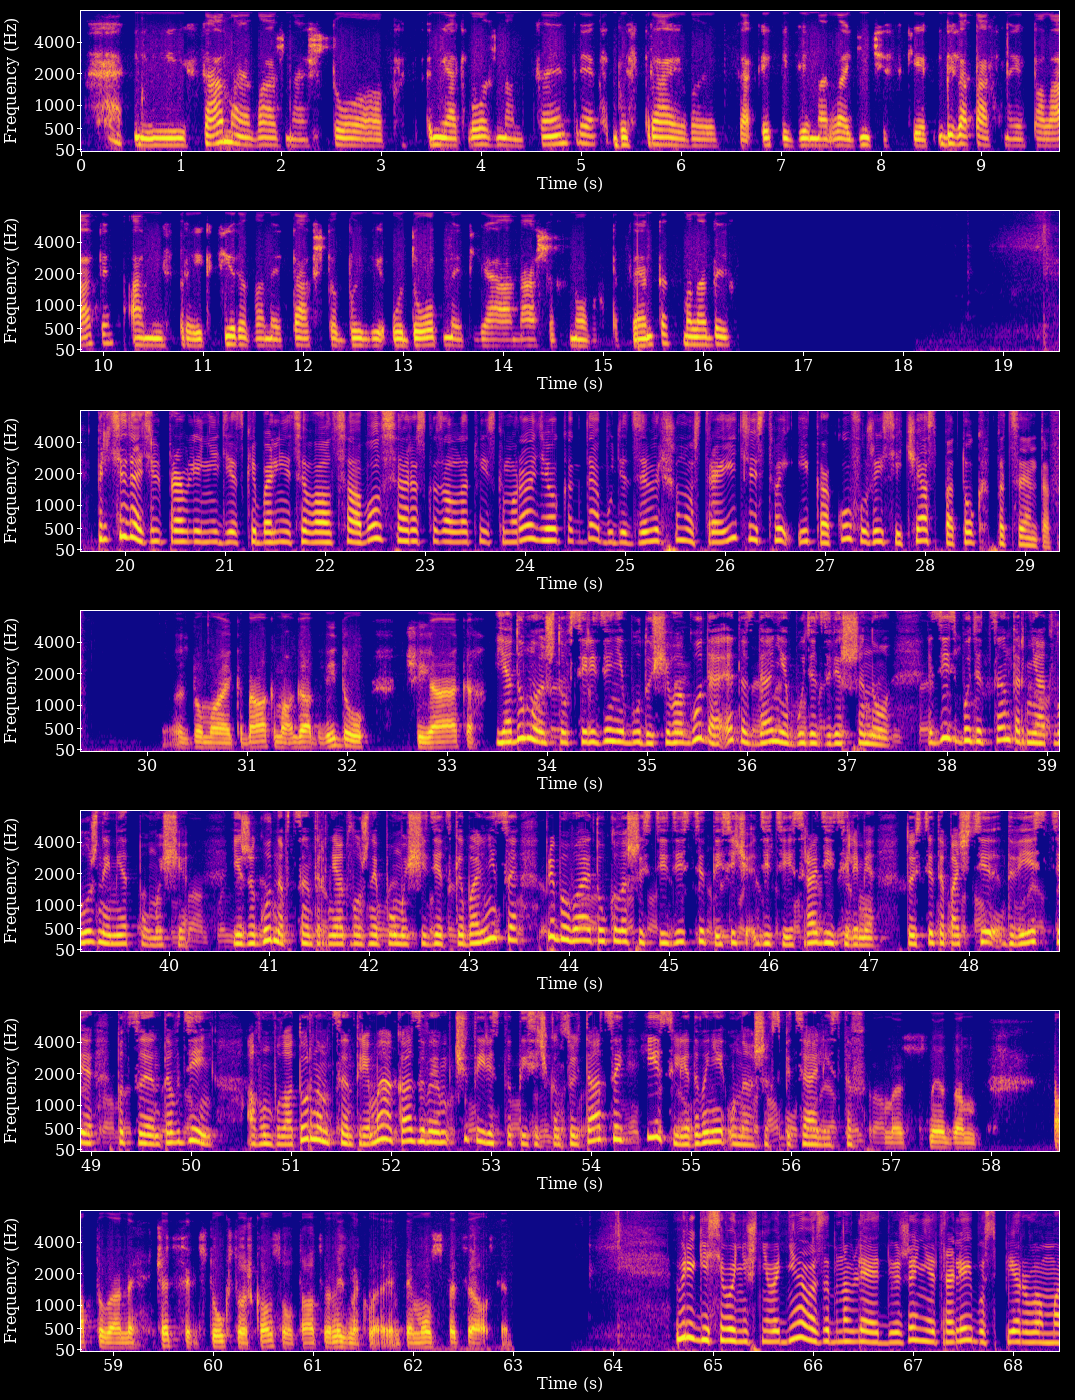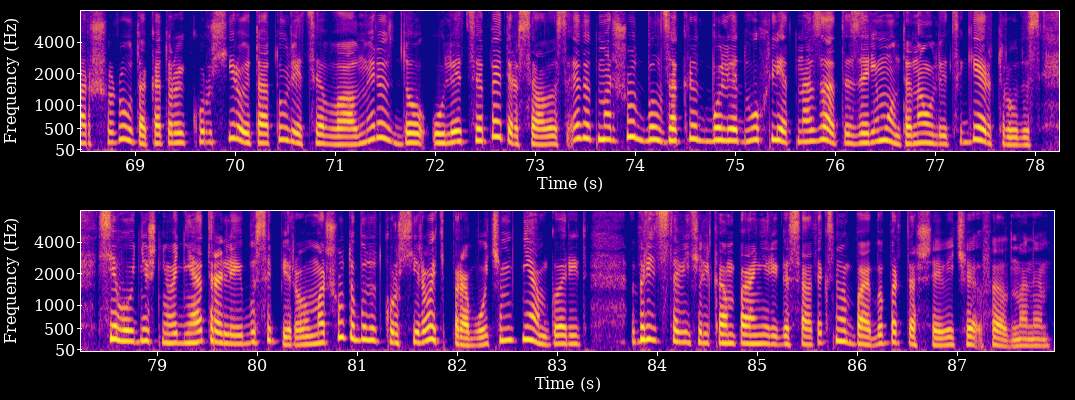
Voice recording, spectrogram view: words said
И самое важное, что в неотложном центре выстраиваются эпидемиологически безопасные палаты. Они спроектированы так, чтобы были удобны для наших новых пациентов молодых. Председатель правления детской больницы Валсаболс рассказал латвийскому радио, когда будет завершено строительство и каков уже сейчас поток пациентов. Es domāju, ka nākamā gada vidū я думаю, что в середине будущего года это здание будет завершено. Здесь будет Центр неотложной медпомощи. Ежегодно в Центр неотложной помощи детской больницы прибывает около 60 тысяч детей с родителями. То есть это почти 200 пациентов в день. А в амбулаторном центре мы оказываем 400 тысяч консультаций и исследований у наших специалистов aptuveni 400 tūkstoši konsultāciju un izmeklējumu pie mūsu speciālistiem. В Риге сегодняшнего дня возобновляет движение троллейбус первого маршрута, который курсирует от улицы Валмерес до улицы Петерсалес. Этот маршрут был закрыт более двух лет назад из-за ремонта на улице Гертрудес. С сегодняшнего дня троллейбусы первого маршрута будут курсировать по рабочим дням, говорит представитель компании Rīgas satiksme Байба Барташевича-Фелдмане.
